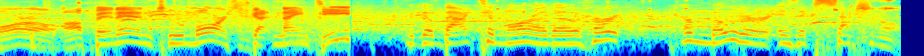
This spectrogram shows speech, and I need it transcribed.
Morrow up and in. Two more. She's got 19. We go back to Morrow, though. Her, her motor is exceptional.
